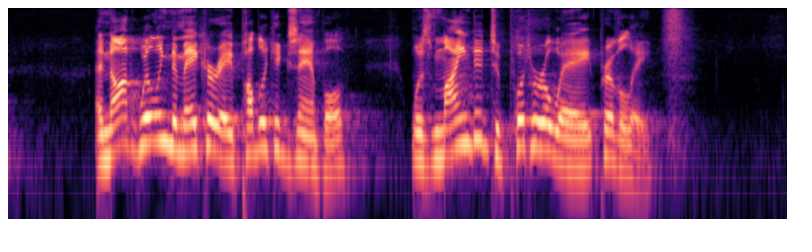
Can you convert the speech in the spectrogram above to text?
and not willing to make her a public example, was minded to put her away privily.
